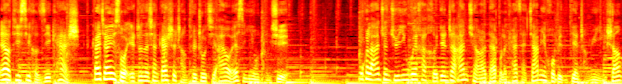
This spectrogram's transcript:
LTC 和 Zcash。该交易所也正在向该市场推出其 iOS 应用程序。乌克兰安全局因危害核电站安全而逮捕了开采加密货币的电厂运营商。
